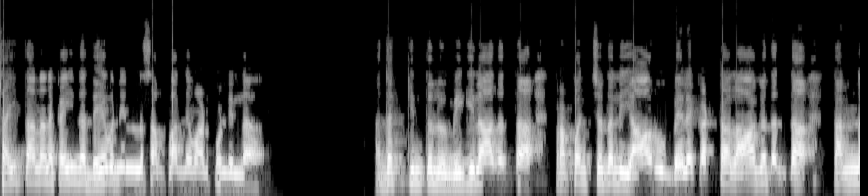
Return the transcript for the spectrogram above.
ಸೈತಾನನ ಕೈಯಿಂದ ದೇವರು ನಿನ್ನ ಸಂಪಾದನೆ ಮಾಡ್ಕೊಂಡಿಲ್ಲ. ಅದಕ್ಕಿಂತಲೂ ಮಿಗಿಲಾದಂತ ಪ್ರಪಂಚದಲ್ಲಿ ಯಾರು ಬೆಲೆ ಕಟ್ಟಲಾಗದಂತ ತನ್ನ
